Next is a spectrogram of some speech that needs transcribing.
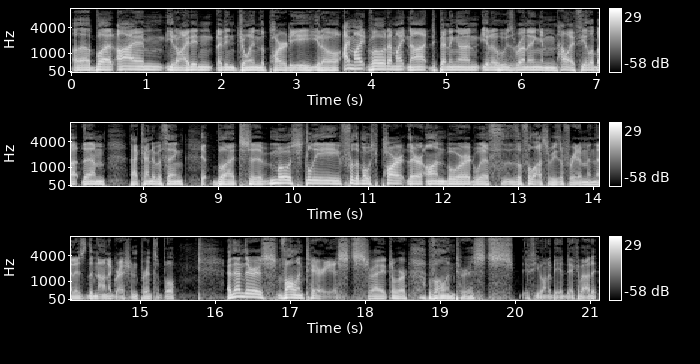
uh, but I'm, you know, I didn't, I didn't join the party. You know, I might vote, I might not, depending on you know who's running and how I feel about them, that kind of a thing. Yep. But uh, mostly, for the most part, they're on board with the philosophies of freedom, and that is the non-aggression principle. And then there's voluntarists, right? Or voluntarists, if you want to be a dick about it.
